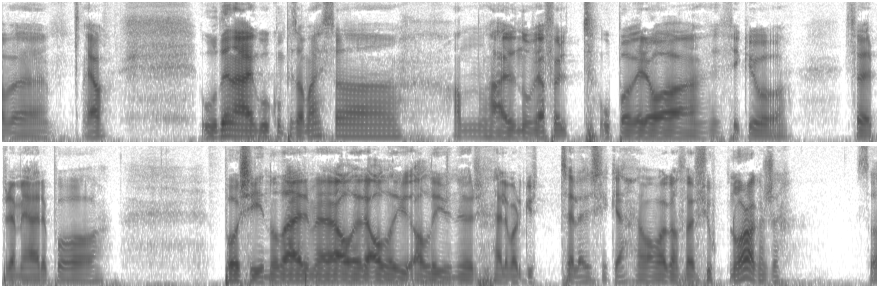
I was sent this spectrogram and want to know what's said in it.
av, eh, ja. Odin er en god kompis av meg, så han er jo noe vi har fulgt oppover. Og vi fikk jo førpremiere på, på kino der med alle, alle, alle junior Eller var det gutt? Eller jeg husker ikke. Han var ganske 14 år, da, kanskje. Så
